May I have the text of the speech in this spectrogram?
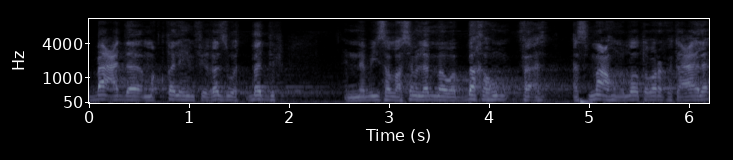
بعد مقتلهم في غزوة بدر. النبي صلى الله عليه وسلم لما وبخهم فأسمعهم الله تبارك وتعالى.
